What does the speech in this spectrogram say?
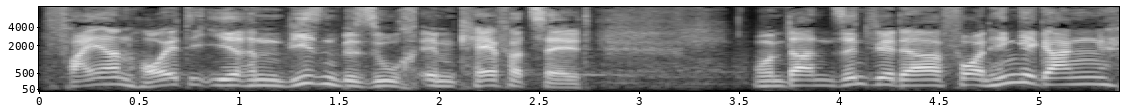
feiern heute ihren Wiesenbesuch im Käferzelt. Und dann sind wir da vorhin hingegangen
